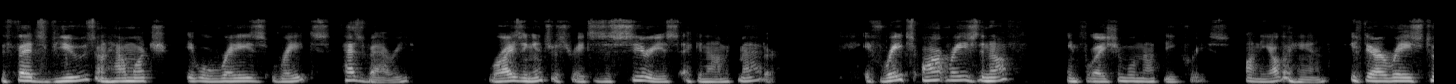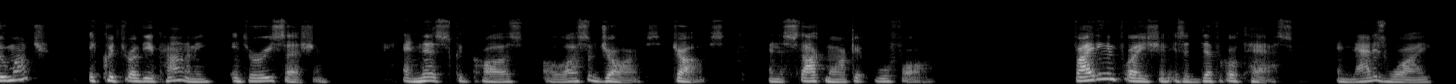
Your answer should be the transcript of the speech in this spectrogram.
The Fed's views on how much it will raise rates has varied. Rising interest rates is a serious economic matter. If rates aren't raised enough, inflation will not decrease. On the other hand, if they are raised too much, it could throw the economy into a recession. And this could cause a loss of jobs, jobs, and the stock market will fall. Fighting inflation is a difficult task, and that is why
